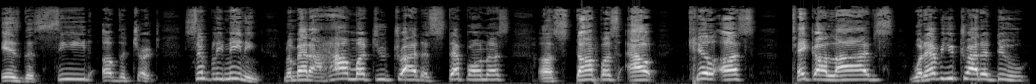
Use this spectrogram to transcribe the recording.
is the seed of the church. Simply meaning, no matter how much you try to step on us, uh, stomp us out, kill us, take our lives, whatever you try to do,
